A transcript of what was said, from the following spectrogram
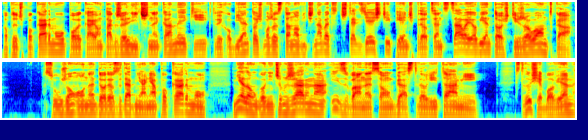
Oprócz pokarmu połykają także liczne kamyki, których objętość może stanowić nawet 45% całej objętości żołądka. Służą one do rozdrabniania pokarmu, mielą go niczym żarna i zwane są gastrolitami. Strusie bowiem,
